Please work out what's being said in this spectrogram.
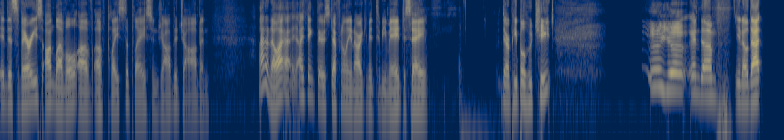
this varies on level of of place to place and job to job, and I don't know. I I think there's definitely an argument to be made to say there are people who cheat. Uh, yeah, and um, you know that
